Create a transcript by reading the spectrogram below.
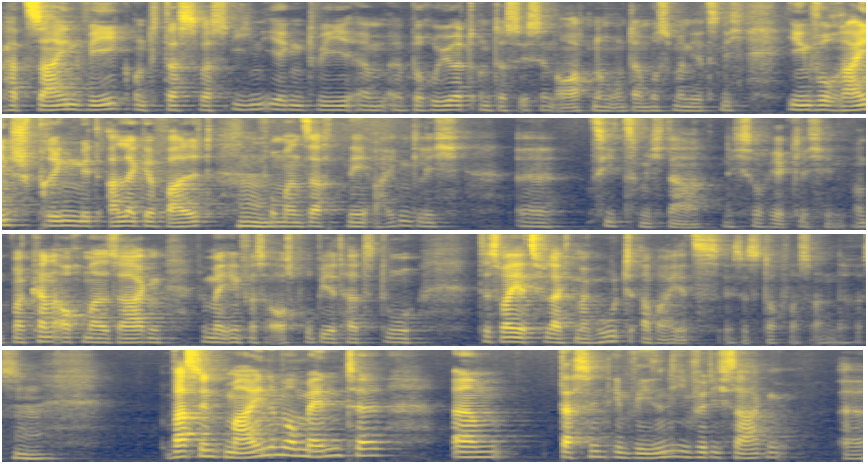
hat seinen Weg und das, was ihn irgendwie ähm, äh, berührt und das ist in Ordnung und da muss man jetzt nicht irgendwo reinspringen mit aller Gewalt, hm. wo man sagt, nee, eigentlich äh, zieht es mich da nicht so wirklich hin. Und man kann auch mal sagen, wenn man irgendwas ausprobiert hat, du, das war jetzt vielleicht mal gut, aber jetzt ist es doch was anderes. Hm. Was sind meine Momente? Ähm, das sind im Wesentlichen, würde ich sagen, äh,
